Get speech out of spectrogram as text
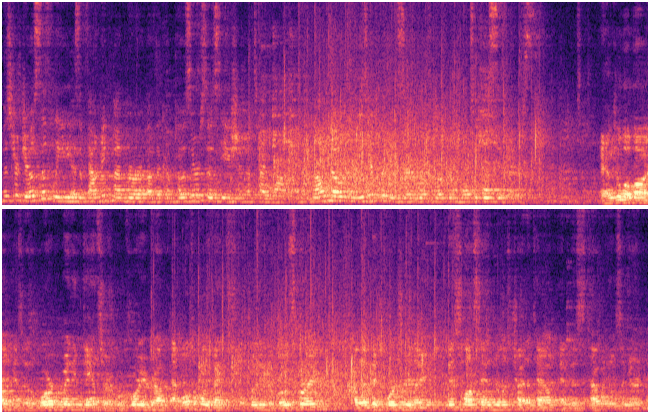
Mr. Joseph Lee is a founding member of the Composer Association of Taiwan and a well-known music producer who has worked with multiple singers. Angela Lai is an award-winning dancer who choreographed at multiple events, including the Rose Parade, Olympic Torch Relay, Miss Los Angeles Chinatown, and Miss Taiwanese American.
